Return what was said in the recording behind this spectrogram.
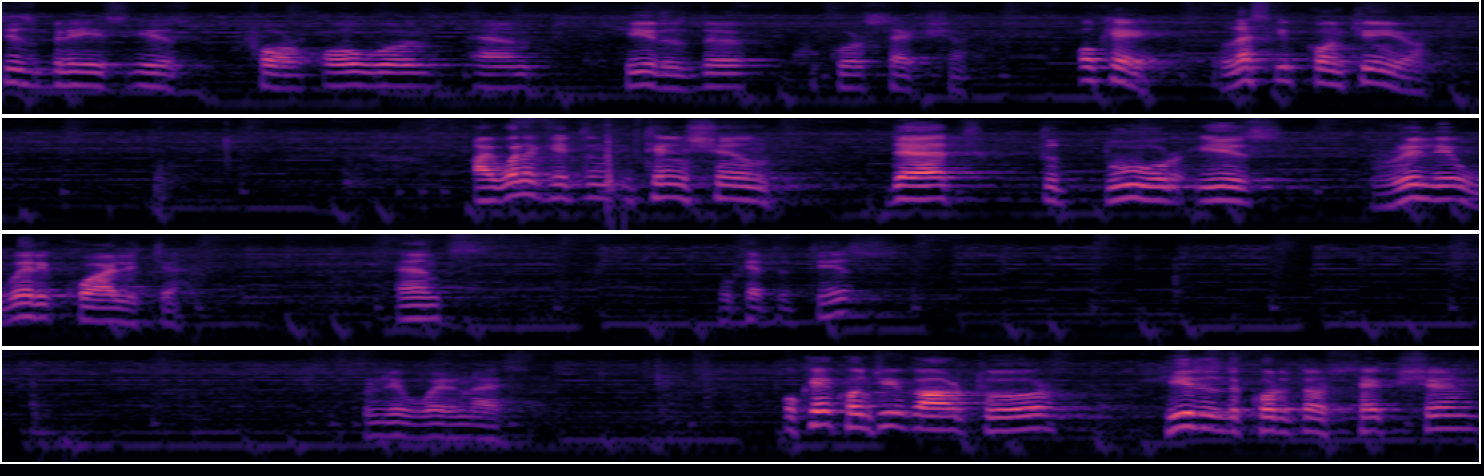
This place is for oven and here is the cooker section. Okay, let's keep continue. I want to get an attention that the door is really very quality. And look at this. Really very nice. Okay, continue our tour. Here is the corridor section.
